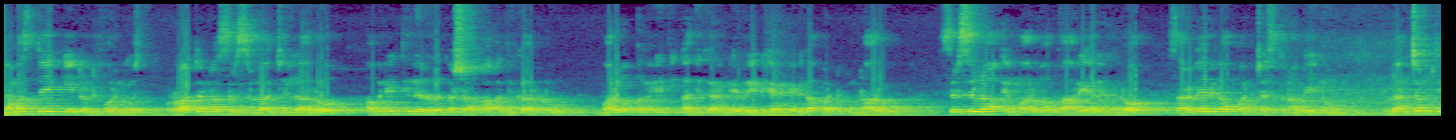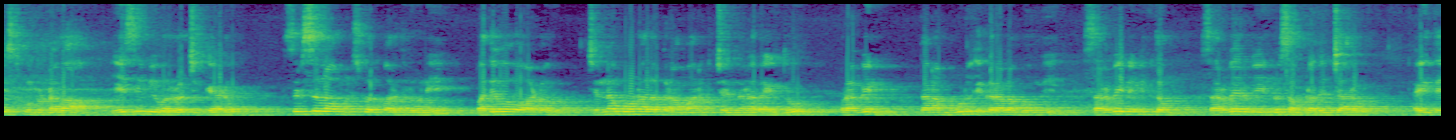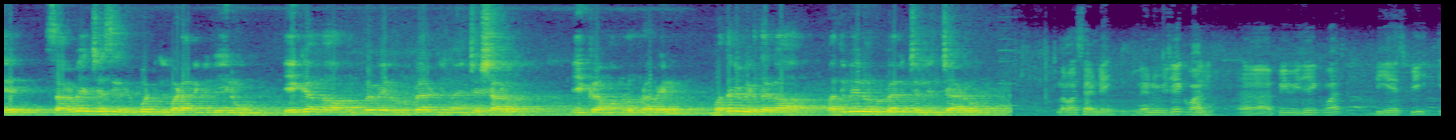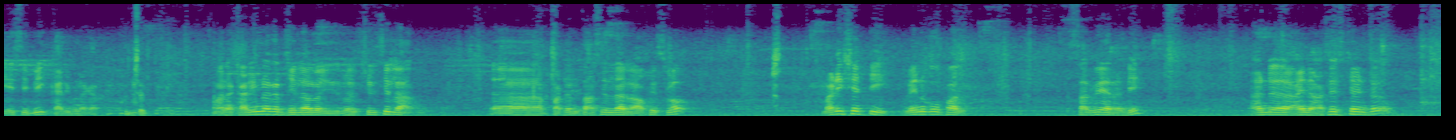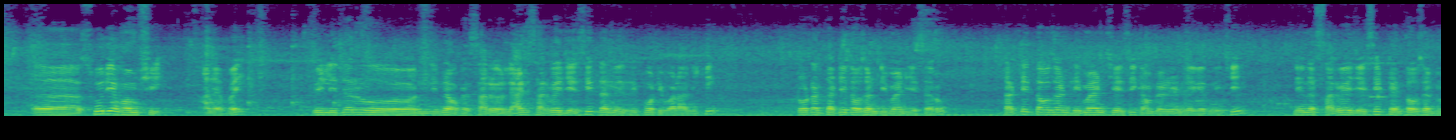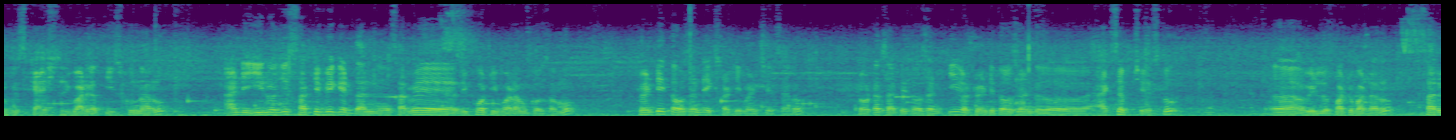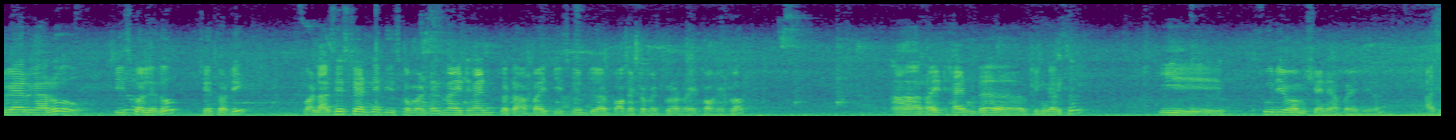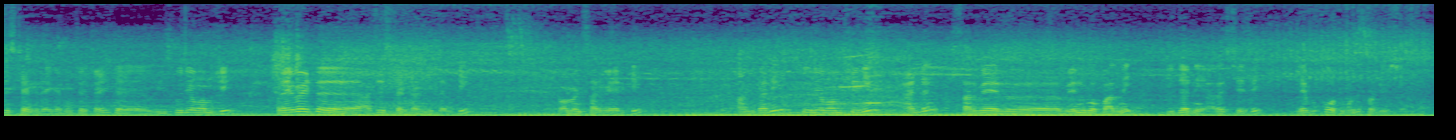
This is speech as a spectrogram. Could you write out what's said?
నమస్తే K twenty four news. Rajanna Sircilla జిల్లాలో అవినీతి నిరోధక శాఖ అధికారులు మరో అవినీతి అధికారిని రెడ్ హ్యాండెడ్గా పట్టుకున్నారు. సిరిసిల్ల ఎంఆర్ఓ కార్యాలయంలో సర్వేర్గా పనిచేస్తున్న వేణు లంచం తీసుకుంటుండగా ఏసీబీ వలలో చిక్కాడు. సిరిసిల్ల మున్సిపల్ పరిధిలోని పదవ వార్డు చిన్న బోనాల గ్రామానికి చెందిన రైతు ప్రవీణ్ తన మూడు ఎకరాల భూమి సర్వే నిమిత్తం సర్వేర్ వేణును సంప్రదించారు. అయితే సర్వే చేసి రిపోర్ట్ ఇవ్వడానికి వేణు ఏకంగా ముప్పై వేల రూపాయలు డిమాండ్ చేశాడు. ఈ క్రమంలో ప్రవీణ్ మొదటి విడతగా పదివేల రూపాయలు చెల్లించాడు. నమస్తే అండి. నేను Vijay Kumar P Vijay Kumar DSP ACB Karimnagar. మన కరీంనగర్ జిల్లాలో ఈరోజు సిరిసిల్ల పట్టణ తహసీల్దార్ ఆఫీస్లో మడిశెట్టి వేణుగోపాల్ సర్వేయర్ అండి. అండ్ ఆయన అసిస్టెంట్ సూర్యవంశీ అనే అబ్బాయి. వీళ్ళిద్దరూ నిన్న ఒక సర్వే ల్యాండ్ సర్వే చేసి దాన్ని రిపోర్ట్ ఇవ్వడానికి టోటల్ థర్టీ థౌసండ్ డిమాండ్ చేశారు. థర్టీ థౌసండ్ డిమాండ్ చేసి కంప్లైంట్ దగ్గర నుంచి నిన్న సర్వే చేసి టెన్ థౌసండ్ రూపీస్ క్యాష్ రివార్డ్గా తీసుకున్నారు. అండ్ ఈరోజు సర్టిఫికేట్ దాన్ని సర్వే రిపోర్ట్ ఇవ్వడం కోసము ట్వంటీ థౌసండ్ ఎక్స్ట్రా డిమాండ్ చేశారు. టోటల్ థర్టీ థౌసండ్కి ట్వంటీ థౌసండ్ యాక్సెప్ట్ చేస్తూ వీళ్ళు పట్టుబడ్డారు. సర్వేయర్ గారు తీసుకోలేదు చేతోటి వాళ్ళ అసిస్టెంట్ని తీసుకోమంటే రైట్ హ్యాండ్ తోటి అబ్బాయి తీసుకొని పాకెట్లో పెట్టుకున్నాడు రైట్ పాకెట్లో. రైట్ హ్యాండ్ ఫింగర్స్ ఈ సూర్యవంశీ అనే అబ్బాయి దగ్గర అసిస్టెంట్ దగ్గర నుంచి వచ్చాయి ఈ సూర్యవంశీ ప్రైవేట్ అసిస్టెంట్ అండి ఇతనికి గవర్నమెంట్ సర్వేయర్కి అందుకని సూర్యవంశీని అండ్ సర్వేయర్ uh, వేణుగోపాల్ని ఇద్దరిని అరెస్ట్ చేసి రేపు కోర్టు ముందు ప్రొడ్యూస్ చేస్తాం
